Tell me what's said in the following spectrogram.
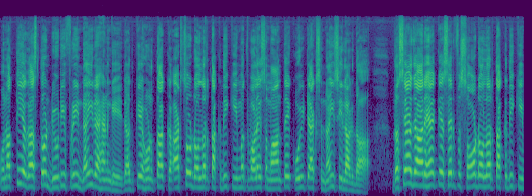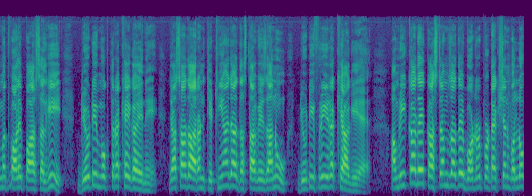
29 ਅਗਸਤ ਤੋਂ ਡਿਊਟੀ ਫ੍ਰੀ ਨਹੀਂ ਰਹਿਣਗੇ, ਜਦਕਿ ਹੁਣ ਤੱਕ 800 ਡਾਲਰ ਤੱਕ ਦੀ ਕੀਮਤ ਵਾਲੇ ਸਮਾਨ ਤੇ ਕੋਈ ਟੈਕਸ ਨਹੀਂ ਸੀ ਲੱਗਦਾ। ਦੱਸਿਆ ਜਾ ਰਿਹਾ ਹੈ ਕਿ ਸਿਰਫ 100 ਡਾਲਰ ਤੱਕ ਦੀ ਕੀਮਤ ਵਾਲੇ ਪਾਰਸਲ ਹੀ ਡਿਊਟੀ ਮੁਕਤ ਰੱਖੇ ਗਏ ਨੇ, ਜਾਂ ਸਾਧਾਰਣ ਚਿੱਠੀਆਂ ਜਾਂ ਦਸਤਾਵੇਜ਼ਾਂ ਨੂੰ ਡਿਊਟੀ ਫ੍ਰੀ ਰੱਖਿਆ ਗਿਆ ਹੈ। ਅਮਰੀਕਾ ਦੇ ਕਸਟਮਜ਼ ਅਤੇ ਬਾਰਡਰ ਪ੍ਰੋਟੈਕਸ਼ਨ ਵੱਲੋਂ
